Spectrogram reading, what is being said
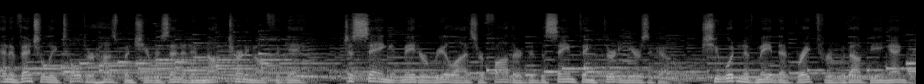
and eventually told her husband she resented him not turning off the game. Just saying it made her realize her father did the same thing 30 years ago. She wouldn't have made that breakthrough without being angry.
